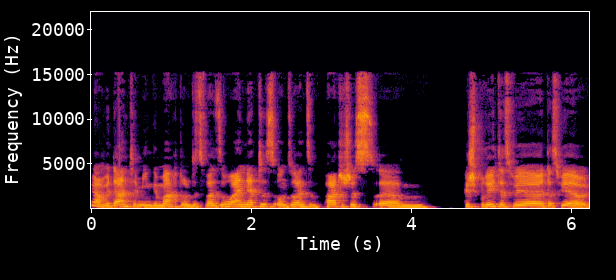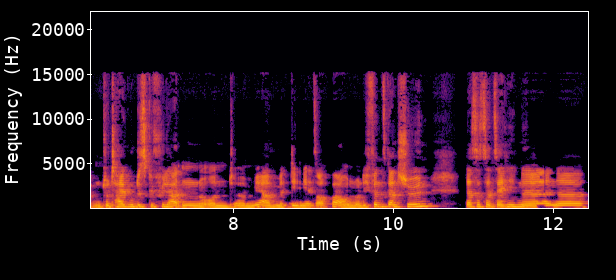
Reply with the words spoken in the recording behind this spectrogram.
ja, haben wir da einen Termin gemacht und es war so ein nettes und so ein sympathisches ähm, Gespräch, dass wir, dass wir ein total gutes Gefühl hatten und ähm, ja, mit denen jetzt auch bauen. Und ich finde es ganz schön, dass es tatsächlich eine, eine,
